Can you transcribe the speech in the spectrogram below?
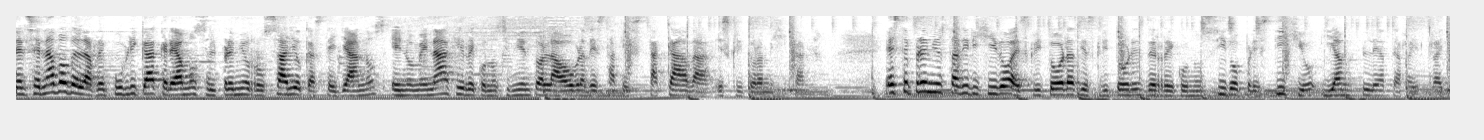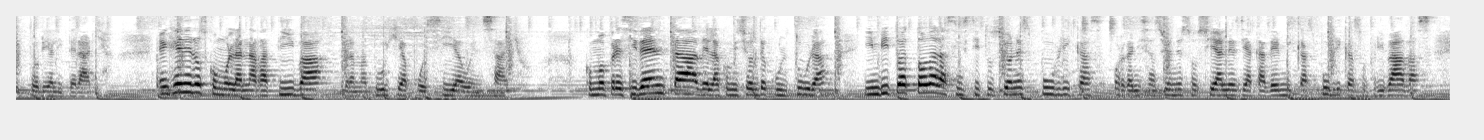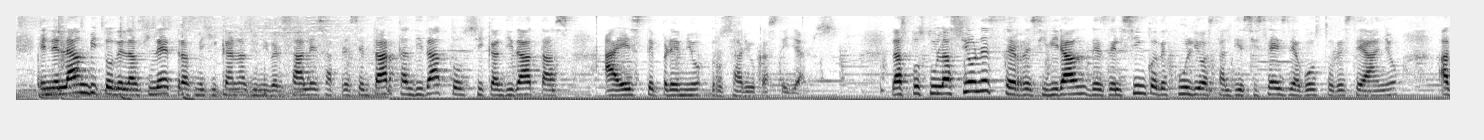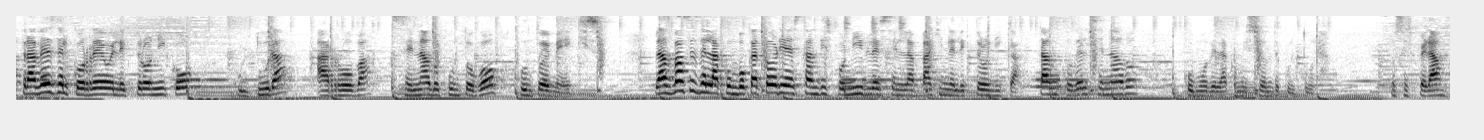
el Senado de la República creamos el Premio Rosario Castellanos en homenaje y reconocimiento a la obra de esta destacada escritora mexicana. Este premio está dirigido a escritoras y escritores de reconocido prestigio y amplia trayectoria literaria, en géneros como la narrativa, dramaturgia, poesía o ensayo. Como presidenta de la Comisión de Cultura, invito a todas las instituciones públicas, organizaciones sociales y académicas públicas o privadas en el ámbito de las letras mexicanas y universales a presentar candidatos y candidatas a este premio Rosario Castellanos. Las postulaciones se recibirán desde el 5 de julio hasta el 16 de agosto de este año a través del correo electrónico cultura.senado.gov.mx. Las bases de la convocatoria están disponibles en la página electrónica tanto del Senado como de la Comisión de Cultura. Los esperamos.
